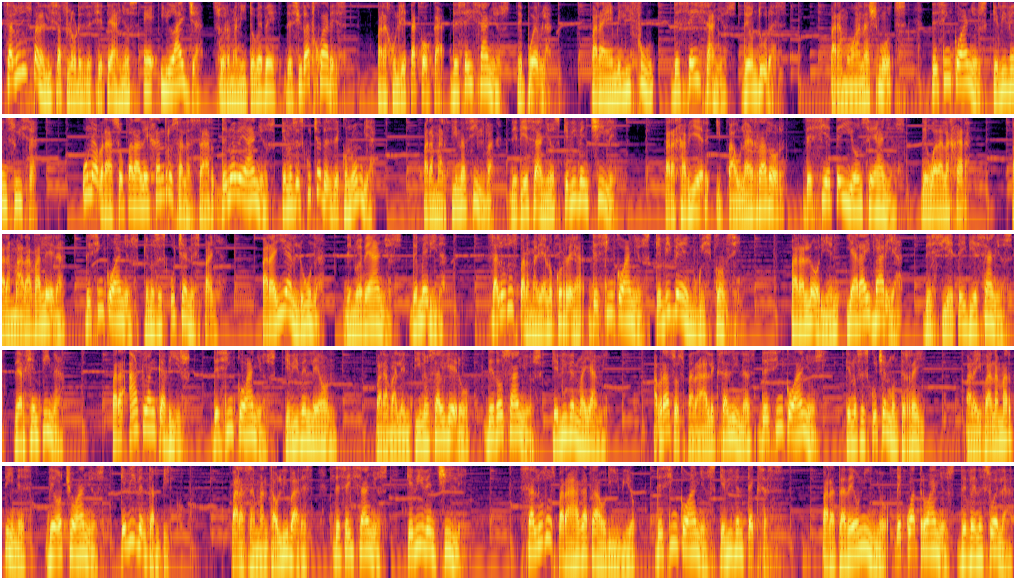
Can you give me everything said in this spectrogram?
Saludos para Lisa Flores de 7 años e Elijah, su hermanito bebé, de Ciudad Juárez. Para Julieta Coca, de 6 años, de Puebla. Para Emily Fu, de 6 años, de Honduras. Para Moana Schmutz, de 5 años, que vive en Suiza. Un abrazo para Alejandro Salazar, de 9 años, que nos escucha desde Colombia. Para Martina Silva, de 10 años, que vive en Chile. Para Javier y Paula Herrador, de 7 y 11 años, de Guadalajara. Para Mara Valera, de 5 años, que nos escucha en España. Para Ian Luna, de 9 años, de Mérida. Saludos para Mariano Correa, de 5 años, que vive en Wisconsin para Lorien y Aray Varia, de 7 y 10 años, de Argentina. Para Aslan Kadir, de 5 años, que vive en León. Para Valentino Salguero, de 2 años, que vive en Miami. Abrazos para Alex Salinas, de 5 años, que nos escucha en Monterrey. Para Ivana Martínez, de 8 años, que vive en Tampico. Para Samantha Olivares, de 6 años, que vive en Chile. Saludos para Ágata Oribio, de 5 años, que vive en Texas. Para Tadeo Niño, de 4 años, de Venezuela.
